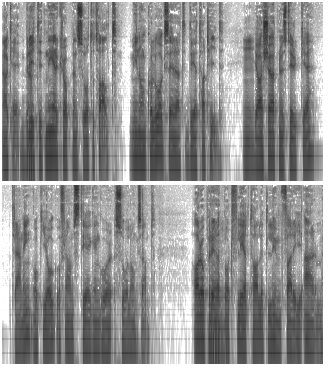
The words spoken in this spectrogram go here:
Okej, okay. brytit ner kroppen så totalt. Min onkolog säger att det tar tid. Mm. Jag har kört nu styrke, träning och jogg och framstegen går så långsamt. Har opererat mm. bort flertalet lymfar i arm.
